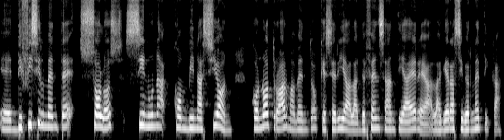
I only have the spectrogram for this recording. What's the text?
eh, difícilmente solos, sin una combinación con otro armamento que sería la defensa antiaérea, la guerra cibernética,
